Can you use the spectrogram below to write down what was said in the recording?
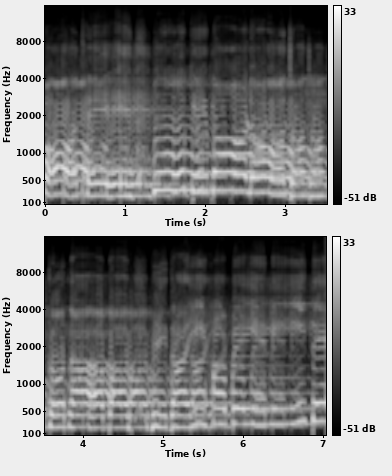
পথে বুকে বড় যন্ত্রণা বাপ বিদায় হবে নিতে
